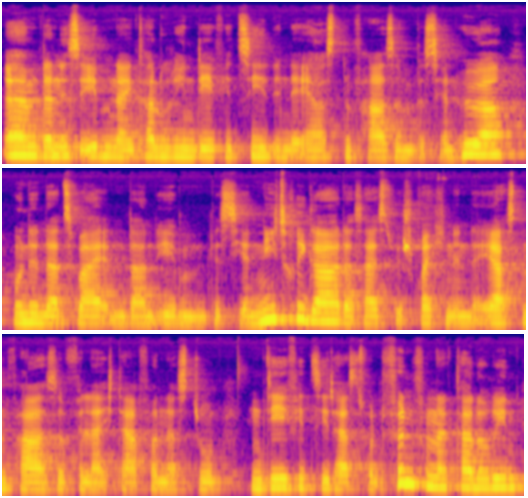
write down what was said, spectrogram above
Ähm, dann ist eben dein Kaloriendefizit in der ersten Phase ein bisschen höher und in der zweiten dann eben ein bisschen niedriger. Das heißt, wir sprechen in der ersten Phase vielleicht davon, dass du ein Defizit hast von 500 Kalorien,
